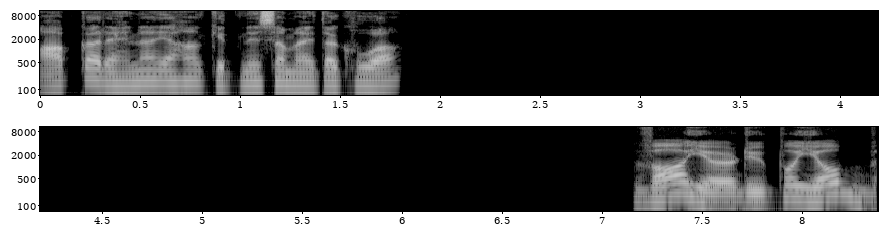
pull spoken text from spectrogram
आपका रहना यहाँ कितने समय तक हुआ? वो यो डू पो योब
